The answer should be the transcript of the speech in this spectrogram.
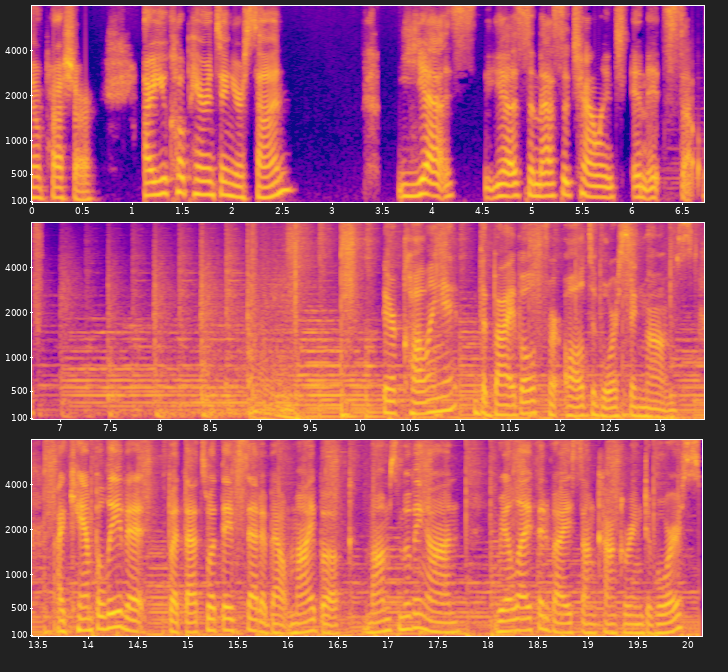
no pressure. Are you co parenting your son? Yes, yes. And that's a challenge in itself. They're calling it the Bible for all divorcing moms. I can't believe it, but that's what they've said about my book, Moms Moving On Real Life Advice on Conquering Divorce,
